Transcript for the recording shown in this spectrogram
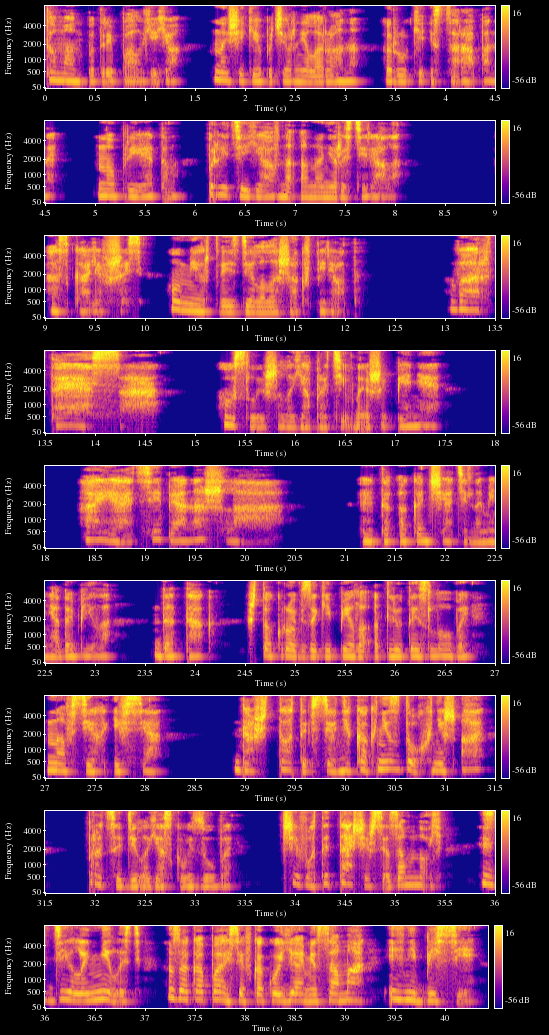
Туман потрепал ее, на щеке почернела рана, руки исцарапаны. Но при этом прыти явно она не растеряла. Оскалившись, у сделала шаг вперед. «Вартесса!» — услышала я противное шипение. «А я тебя нашла!» Это окончательно меня добило, да так, что кровь закипела от лютой злобы на всех и вся. «Да что ты все никак не сдохнешь, а?» Процедила я сквозь зубы. «Чего ты тащишься за мной? Сделай милость, закопайся в какой яме сама и не беси».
